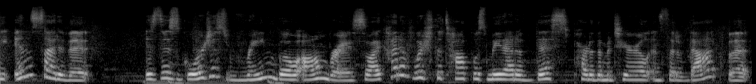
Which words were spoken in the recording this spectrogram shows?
the inside of it is this gorgeous rainbow ombre, so I kind of wish the top was made out of this part of the material instead of that, but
